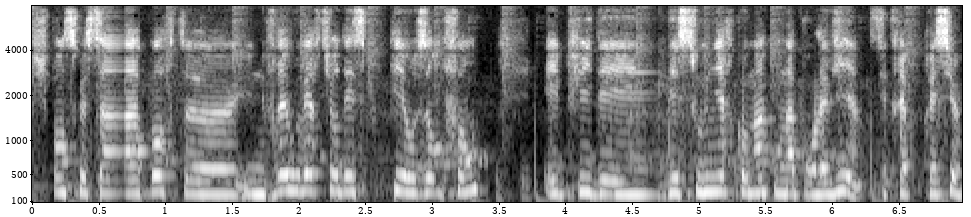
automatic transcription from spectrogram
Je pense que ça apporte euh, une vraie ouverture d'esprit aux enfants et puis des, des souvenirs communs qu'on a pour la vie. C'est très précieux.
